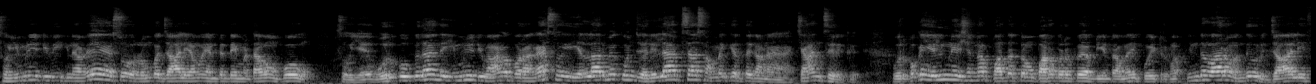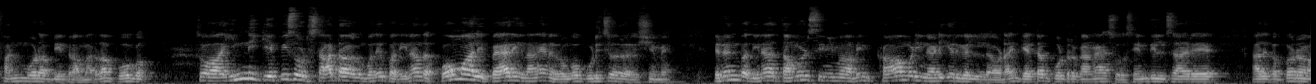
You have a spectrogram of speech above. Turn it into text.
ஸோ இம்யூனிட்டி வீக்னாவே ஸோ ரொம்ப ஜாலியாகவும் என்டர்டைன்மெண்ட்டாகவும் போகும். ஸோ ஒரு குக்கு தான் இந்த இம்யூனிட்டி வாங்க போகிறாங்க ஸோ எல்லாருமே கொஞ்சம் ரிலாக்ஸாக சமைக்கிறதுக்கான சான்ஸ் இருக்கு. ஒரு பக்கம் எலிமினேஷன்னா பதட்டம் பரபரப்பு அப்படின்ற மாதிரி போயிட்டு இருக்கோம் இந்த வாரம் வந்து ஒரு ஜாலி ஃபன் மோட் அப்படின்ற மாதிரி தான் போகும். ஸோ இன்னைக்கு எபிசோட் ஸ்டார்ட் ஆகும் போதே பார்த்தீங்கன்னா அந்த கோமாளி பேரிங் தாங்க எனக்கு ரொம்ப பிடிச்ச ஒரு விஷயமே. என்னன்னு பார்த்தீங்கன்னா தமிழ் சினிமாவின் காமெடி நடிகர்களோட கெட்டப் போட்டிருக்காங்க. ஸோ செந்தில் சாரு அதுக்கப்புறம்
